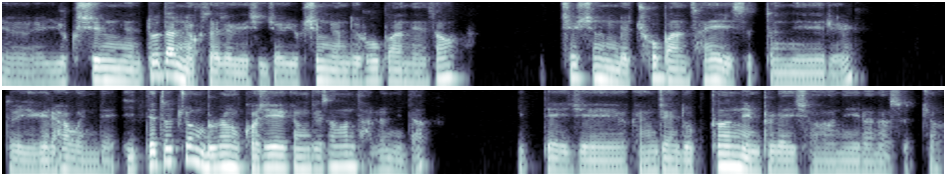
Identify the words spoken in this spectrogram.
60년 또 다른 역사적 예시죠. 60년대 후반에서 70년대 초반 사이에 있었던 일을 또 얘기를 하고 있는데 이때도 좀 물론 거시의 경제 상황은 다릅니다. 이때 이제 굉장히 높은 인플레이션이 일어났었죠.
